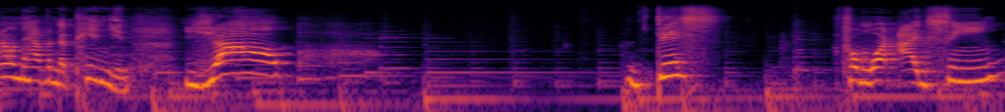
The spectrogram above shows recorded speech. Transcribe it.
I don't have an opinion. Y'all, this, from what I've seen,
